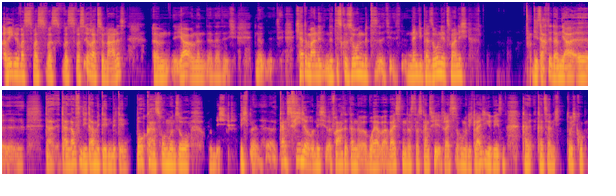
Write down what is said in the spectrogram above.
aller Regel was, was, was, was, was Irrationales. Ähm, ja, und dann, äh, ich, ne, ich hatte mal eine, eine Diskussion mit, nenn die Person jetzt mal nicht, die sagte dann ja, äh, da, da laufen die da mit den mit den Burkas rum und so. Und ich ich äh, ganz viele. Und ich fragte dann äh, woher weißt du, dass das ganz viel vielleicht ist es auch immer die gleiche gewesen. Kann kannst ja nicht durchgucken.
